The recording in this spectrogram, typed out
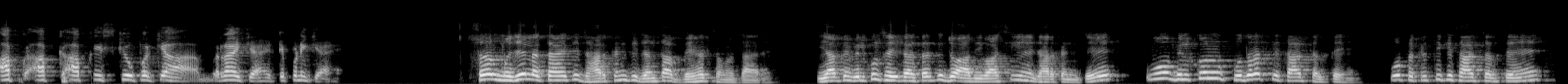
आप आप आपके इसके ऊपर क्या राय क्या है? टिप्पणी क्या है? सर मुझे लगता है कि झारखंड की जनता बेहद समझदार है। ये आपने बिल्कुल सही कहा, सर, कि जो आदिवासी हैं झारखंड के, वो बिल्कुल कुदरत के साथ चलते हैं, वो प्रकृति के साथ चलते हैं,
